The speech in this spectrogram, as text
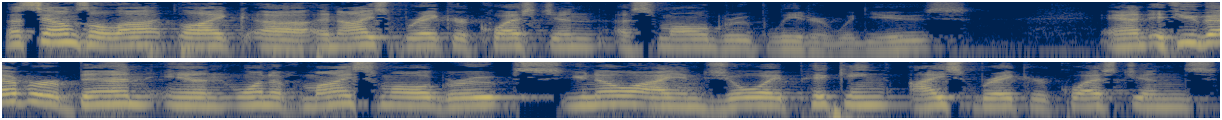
That sounds a lot like uh, an icebreaker question a small group leader would use. And if you've ever been in one of my small groups, you know I enjoy picking icebreaker questions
